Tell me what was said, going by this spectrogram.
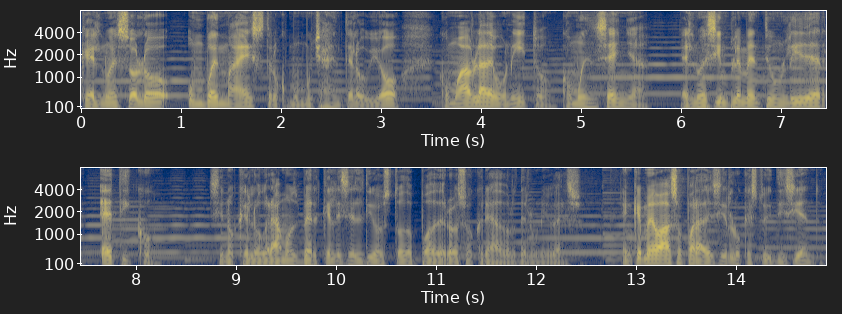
que Él no es solo un buen maestro, como mucha gente lo vio, como habla de bonito, como enseña. Él no es simplemente un líder ético, sino que logramos ver que Él es el Dios todopoderoso, creador del universo. ¿En qué me baso para decir lo que estoy diciendo?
